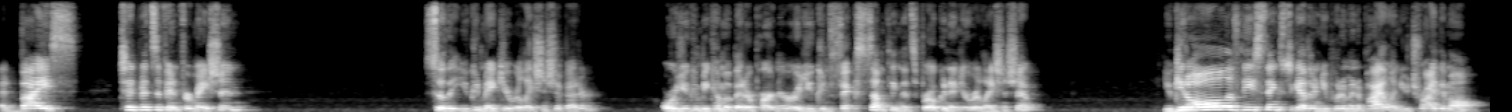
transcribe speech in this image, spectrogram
advice, tidbits of information so that you can make your relationship better or you can become a better partner or you can fix something that's broken in your relationship. You get all of these things together and you put them in a pile and you try them all.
